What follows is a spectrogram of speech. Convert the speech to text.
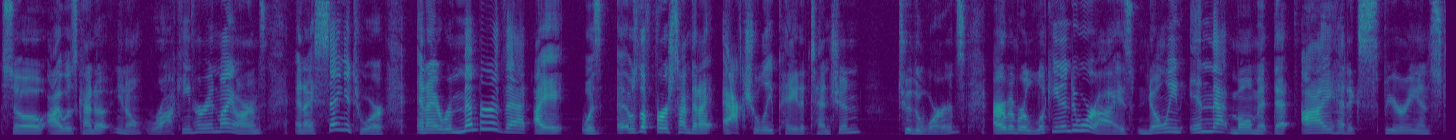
so I was kind of, you know, rocking her in my arms, and I sang it to her. And I remember that I was, it was the first time that I actually paid attention to the words. I remember looking into her eyes, knowing in that moment that I had experienced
